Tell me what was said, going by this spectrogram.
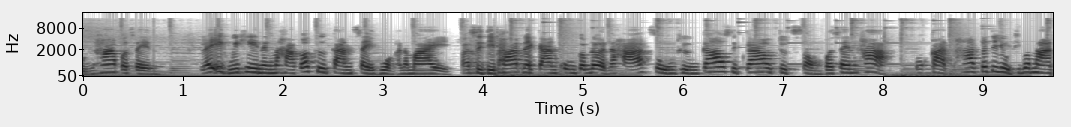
0.05%และอีกวิธีหนึ่งนะคะ ก็คือการใส่ห่วงอนามัย ประสิทธิภาพในการคุมกำเนิดนะคะ สูงถึง 99.2%ค่ะ โอกาสพลาดก็จะอยู่ที่ประมาณ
